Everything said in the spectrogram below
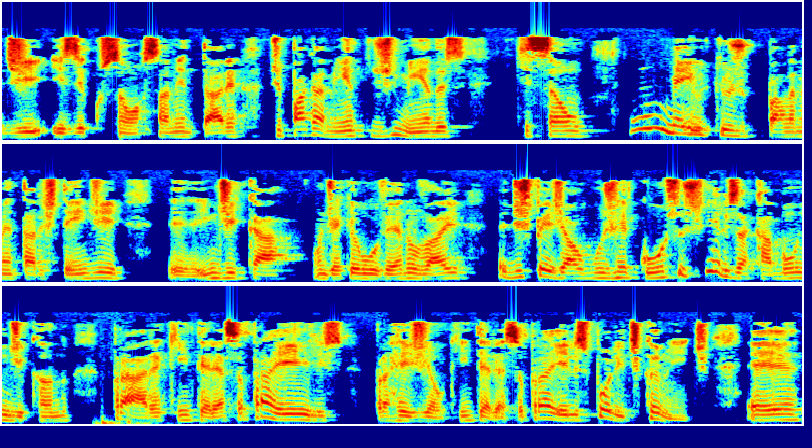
de execução orçamentária de pagamento de emendas que são um meio que os parlamentares têm de eh, indicar onde é que o governo vai eh, despejar alguns recursos e eles acabam indicando para a área que interessa para eles, para a região que interessa para eles politicamente. É,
